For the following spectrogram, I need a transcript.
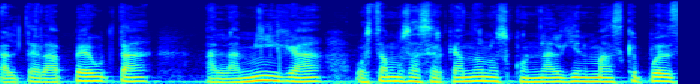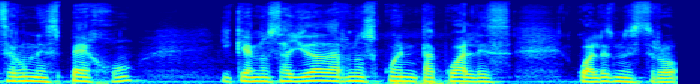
al terapeuta, a la amiga o estamos acercándonos con alguien más que puede ser un espejo y que nos ayuda a darnos cuenta cuál es, cuál es nuestro,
